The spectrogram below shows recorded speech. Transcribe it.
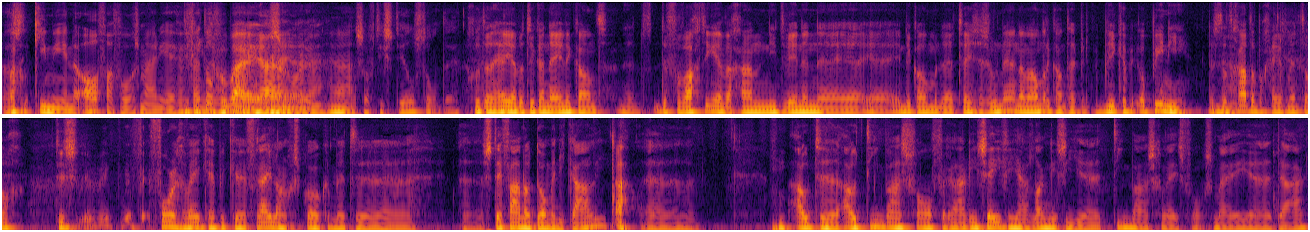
was Kimi in de Alfa volgens mij, die even Vettel voorbij. Ja, ja, ja, Alsof die stil stond. Hè. Goed, dan, je hebt natuurlijk aan de ene kant de, verwachtingen. We gaan niet winnen uh, in de komende twee seizoenen. En aan de andere kant heb je de publieke opinie. Dus dat gaat op een gegeven moment toch... Dus vorige week heb ik vrij lang gesproken met Stefano Domenicali. Ah oud, uh, oud teambaas van Ferrari. Zeven jaar lang is hij uh, teambaas geweest volgens mij uh, daar.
